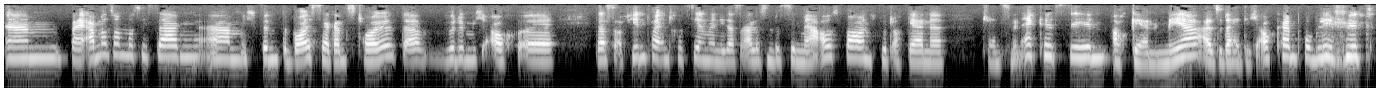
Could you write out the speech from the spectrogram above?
Ähm, bei Amazon muss ich sagen, ähm, ich finde The Boys ja ganz toll. Da würde mich auch äh, das auf jeden Fall interessieren, wenn die das alles ein bisschen mehr ausbauen. Ich würde auch gerne Jensen Ackles sehen, auch gerne mehr. Also da hätte ich auch kein Problem mit.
